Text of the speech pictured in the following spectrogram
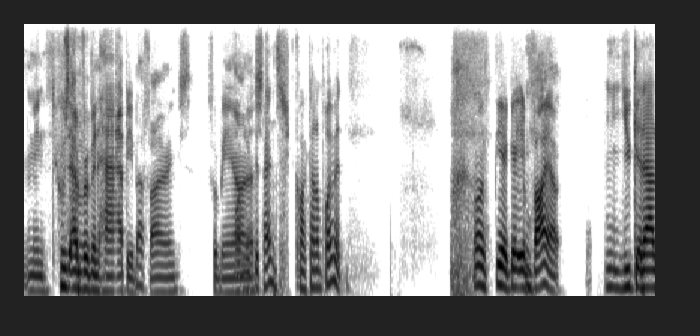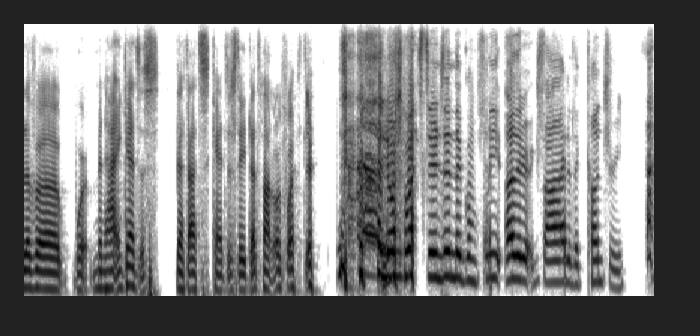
I mean, who's ever been happy about firings? For being Well, mean, it honest. depends. Collect unemployment. Well, yeah, get your buyout. You get out of uh, where, Manhattan, Kansas. That that's Kansas State. That's not Northwestern. Northwestern's in the complete other side of the country.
